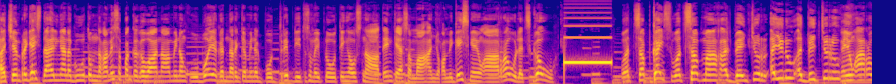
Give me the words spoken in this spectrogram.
At syempre guys, dahil nga nagutom na kami sa pagkagawa namin ng kubo, ay agad na rin kami nag-food trip dito sa may floating house natin. Kaya samahan nyo kami guys ngayong araw. Let's go! What's up guys? What's up mga ka-adventure? Ayun o, adventure o. Ngayong araw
